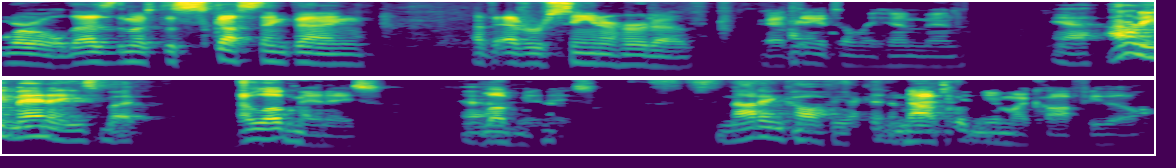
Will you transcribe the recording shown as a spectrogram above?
world. That is the most disgusting thing I've ever seen or heard of. Yeah, I think it's only him, man. yeah, I don't eat mayonnaise, but I love mayonnaise. yeah, Love mayonnaise. not in coffee. I couldn't Not imagine. putting in my coffee though.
